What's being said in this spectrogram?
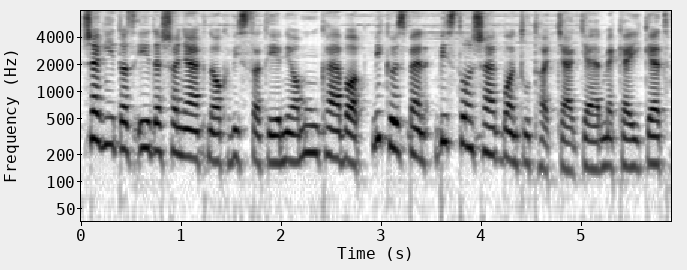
segít az édesanyáknak visszatérni a munkába, miközben biztonságban tudhatják gyermekeiket.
